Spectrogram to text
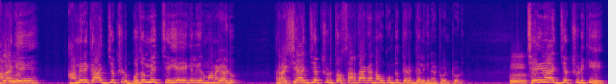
అలాగే అమెరికా అధ్యక్షుడు భుజం మీద చేయగలిగిన మనగాడు రష్యా అధ్యక్షుడితో సరదాగా నవ్వుకుంటూ తిరగగలిగినటువంటి వాడు. చైనా అధ్యక్షుడికి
